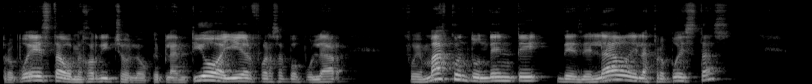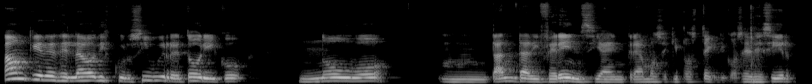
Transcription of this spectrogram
propuesta, o mejor dicho, lo que planteó ayer Fuerza Popular fue más contundente desde el lado de las propuestas, aunque desde el lado discursivo y retórico no hubo mm, tanta diferencia entre ambos equipos técnicos. Es decir,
